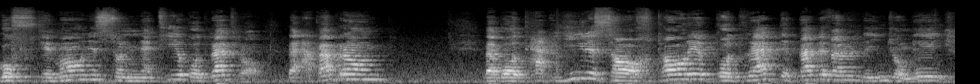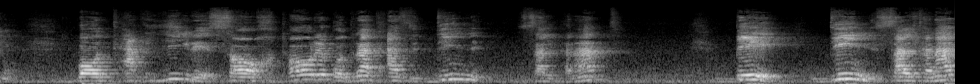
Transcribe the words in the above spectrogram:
گفتمان سنتی قدرت را به عقب راند و با تغییر ساختار قدرت دقت بفرمایید به این جمله ایشون. با تغییر ساختار قدرت از دین سلطنت به دین سلطنت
